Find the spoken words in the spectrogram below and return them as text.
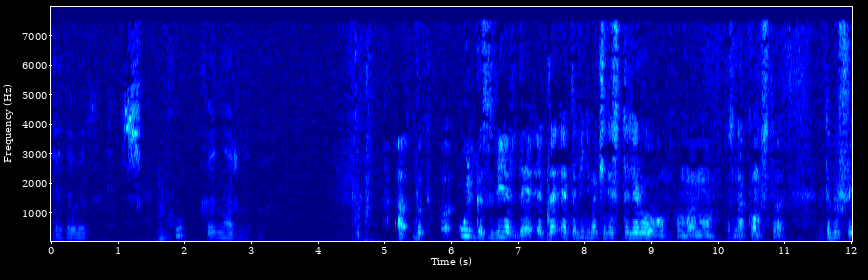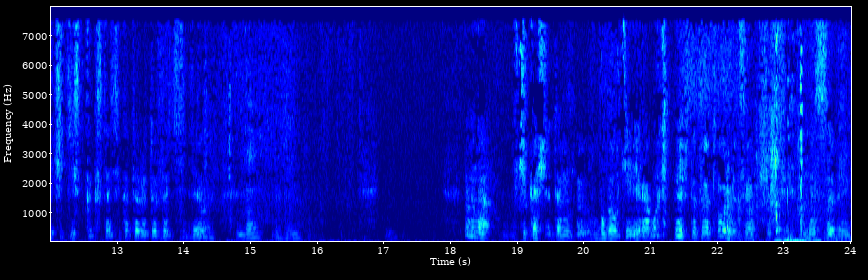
Это вот сколько народу. А вот Ольга Зверде, это, это, видимо, через Столярову, по-моему, знакомство. Это бывшая чекистка, кстати, которая тоже отсидела. Да. Угу. Ну, она в Чекаще, там, в бухгалтерии работает, что-то в этом роде вообще не особенно.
